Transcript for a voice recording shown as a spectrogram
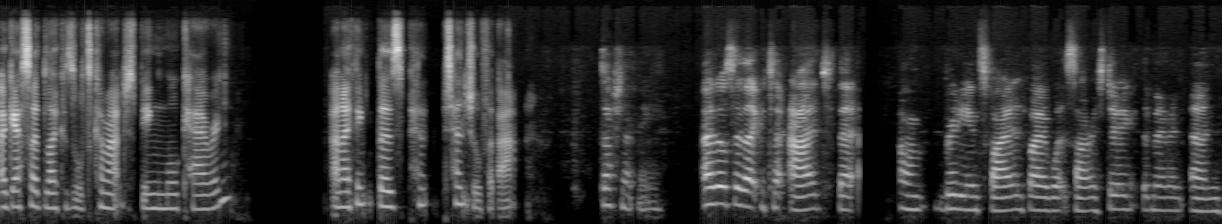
I guess I'd like us all to come out just being more caring. And I think there's p- potential for that. Definitely. I'd also like to add that I'm really inspired by what Sarah's doing at the moment and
